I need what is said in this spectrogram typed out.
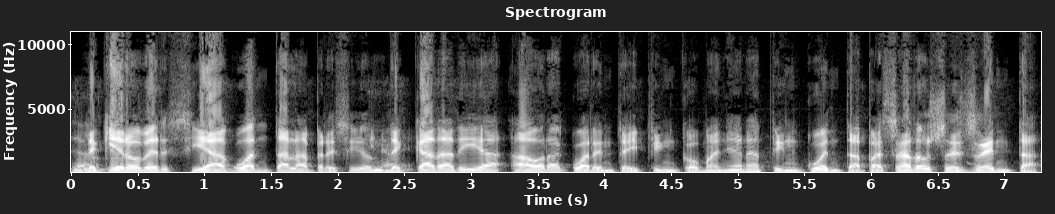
Le quiero ver si aguanta la presión de cada día, ahora 45, mañana 50, pasado 60,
